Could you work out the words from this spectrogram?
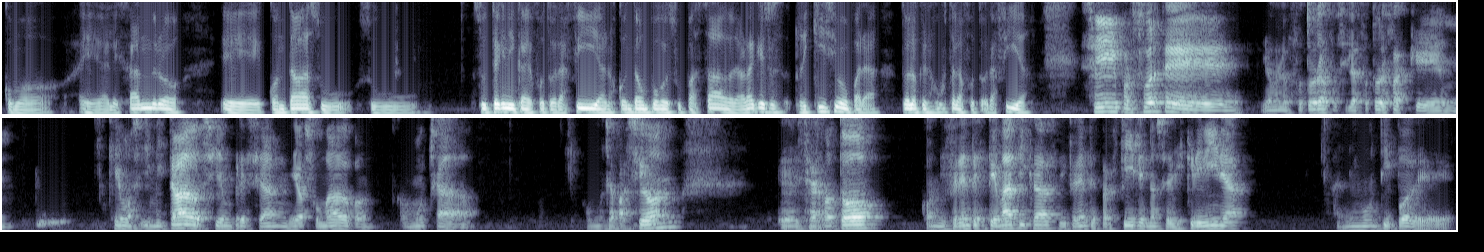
como Alejandro contaba su, su, su, técnica de fotografía, nos contaba un poco de su pasado. La verdad que eso es riquísimo para todos los que nos gusta la fotografía. Sí, por suerte, digamos, los fotógrafos y las fotógrafas que que hemos invitado siempre se han sumado con, mucha, con mucha pasión. Eh, se rotó con diferentes temáticas, diferentes perfiles, no se discrimina a ningún tipo de,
